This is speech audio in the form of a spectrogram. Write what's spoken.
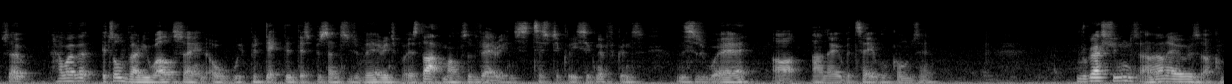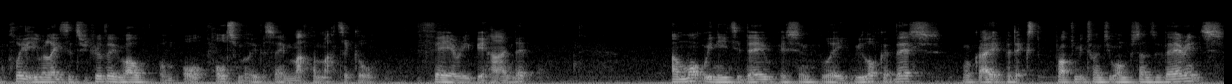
So, however, it's all very well saying, oh, we predicted this percentage of variance, but is that amount of variance statistically significant? And this is where our ANOVA table comes in regressions and ANOVAs are completely related to each other, well, ultimately the same mathematical theory behind it. And what we need to do is simply, we look at this, okay, it predicts approximately 21% of variance,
